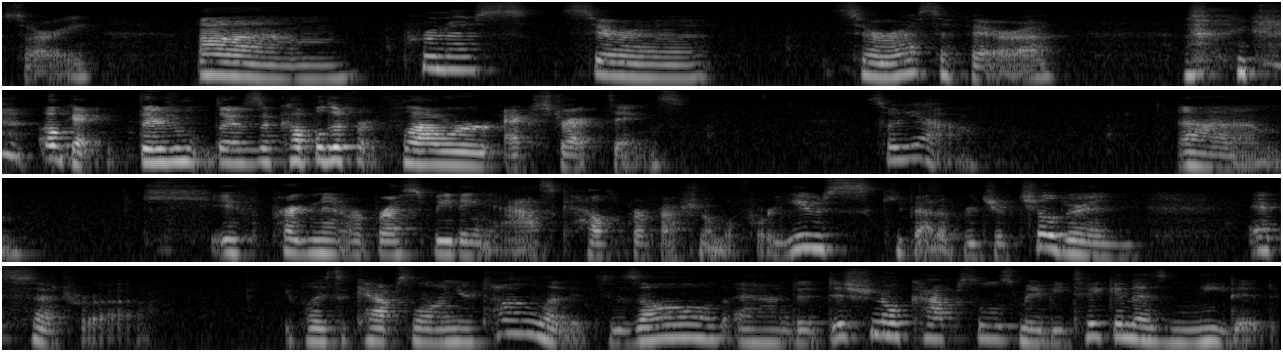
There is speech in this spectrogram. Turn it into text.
sorry. Um, Prunus cera, okay, there's there's a couple different flower extract things. So yeah. Um, if pregnant or breastfeeding, ask health professional before use. Keep out of reach of children, etc. You place a capsule on your tongue, let it dissolve, and additional capsules may be taken as needed.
